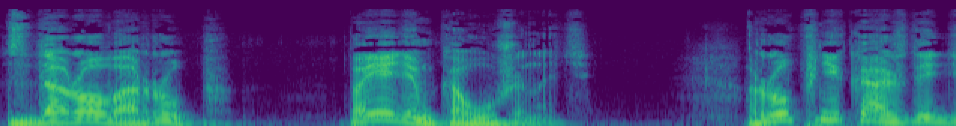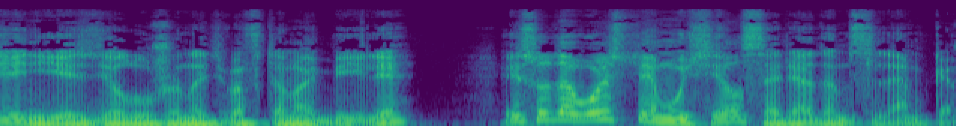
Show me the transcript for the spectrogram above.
«Здорово, Руб! Поедем-ка ужинать!» Руб не каждый день ездил ужинать в автомобиле и с удовольствием уселся рядом с Лемке.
